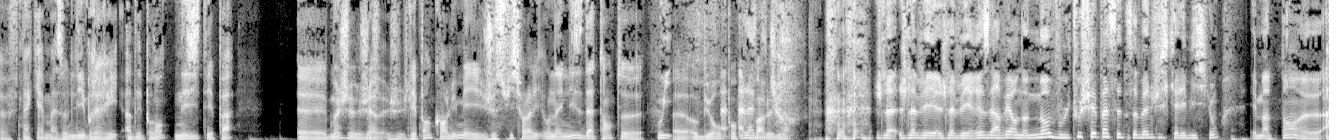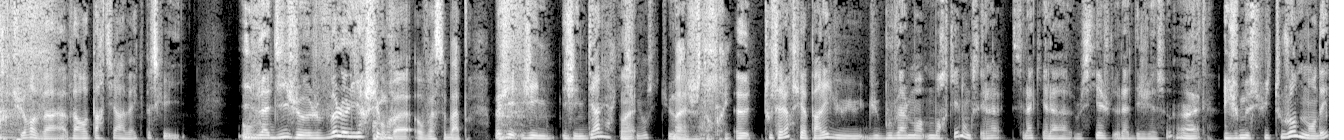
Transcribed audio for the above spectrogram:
Euh, Fnac, Amazon, librairie indépendante. N'hésitez pas. Euh, moi, je je, je, je l'ai pas encore lu, mais je suis sur la liste. On a une liste d'attente euh, Oui. euh, au bureau pour À- à pouvoir le vidéo. lire. je la- je l'avais, je l'avais réservé en non, non, vous le touchez pas cette semaine jusqu'à l'émission. Et maintenant, euh, Arthur va, va repartir avec parce qu'il il l'a dit, je, je veux le lire chez On moi. va on va se battre. J'ai, une, dernière question, si tu veux. Bah, je t'en prie. Euh, tout à l'heure, tu as parlé du, du boulevard Mor- Mortier, donc c'est là, là qu'il y a la- le siège de la DGSE. Ouais. Et je me suis toujours demandé,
